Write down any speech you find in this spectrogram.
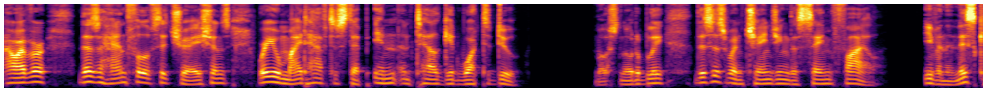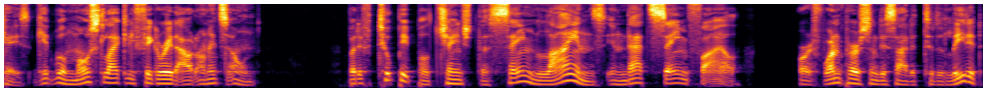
However, there's a handful of situations where you might have to step in and tell Git what to do. Most notably, this is when changing the same file. Even in this case, Git will most likely figure it out on its own. But if two people changed the same lines in that same file, or if one person decided to delete it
